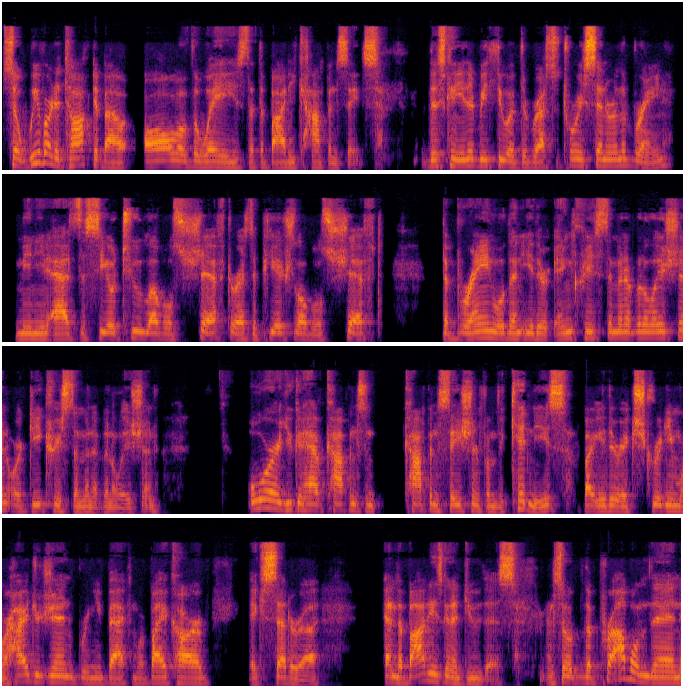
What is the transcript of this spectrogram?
So we've already talked about all of the ways that the body compensates. This can either be through the respiratory center in the brain, meaning as the CO2 levels shift or as the pH levels shift, the brain will then either increase the minute ventilation or decrease the minute ventilation. Or you can have compens- compensation from the kidneys by either excreting more hydrogen, bringing back more bicarb, etc. And the body is going to do this. And so the problem then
